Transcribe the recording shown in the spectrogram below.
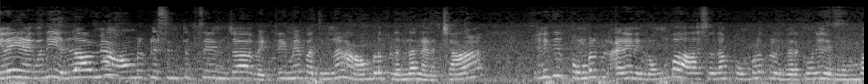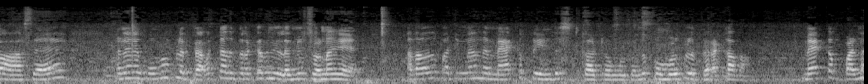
ஏன்னா எனக்கு வந்து எல்லாமே ஆம்பளை பிள்ளை சிம்டம்ஸ் இருந்துச்சா வெற்றியுமே பார்த்தீங்கன்னா நான் ஆம்பளை பிள்ளைன்னு தான் நினச்சான். எனக்கு பொம்பளை பிள்ளை ஆனால் எனக்கு ரொம்ப ஆசை தான் பொம்பளை பிள்ளை பிறக்கணும்னு எனக்கு ரொம்ப ஆசை. ஆனால் எனக்கு பொம்பளை பிள்ளை பிறக்காது பிறக்காதுன்னு எல்லாமே சொன்னாங்க. அதாவது பார்த்தீங்கன்னா இந்த மேக்கப்பில் இன்ட்ரெஸ்ட் காட்டுறவங்களுக்கு வந்து பொம்பளை பிள்ளை பிறக்காதான். மேக்கப் பண்ண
